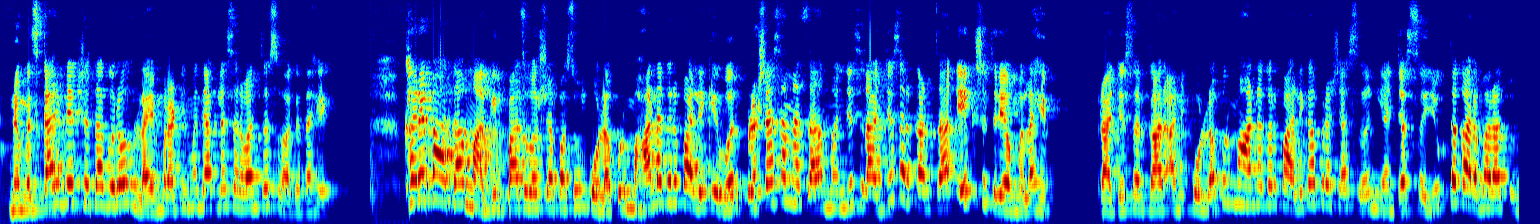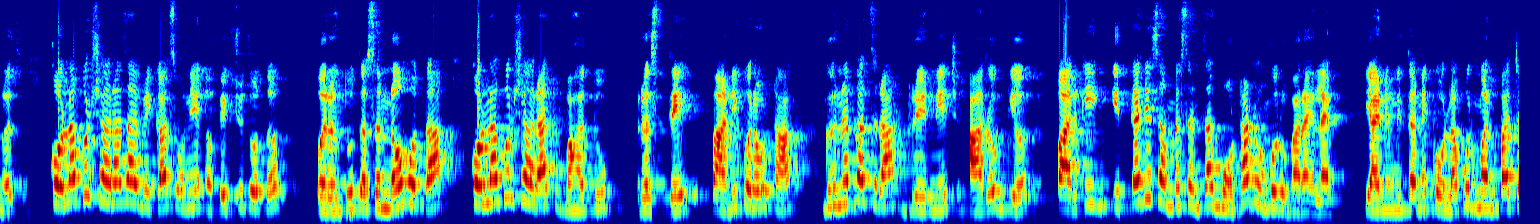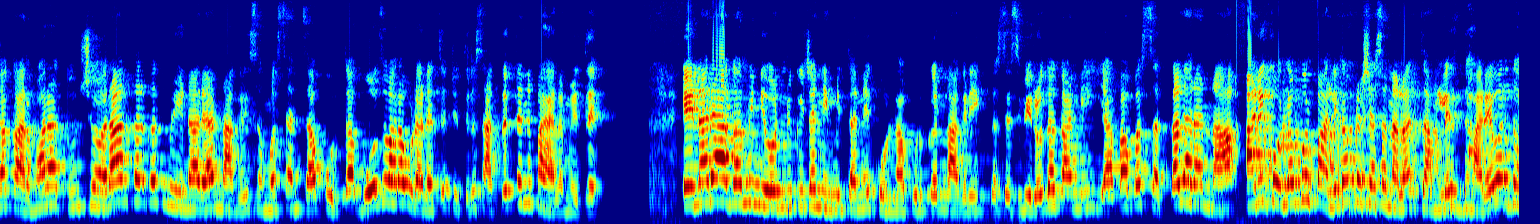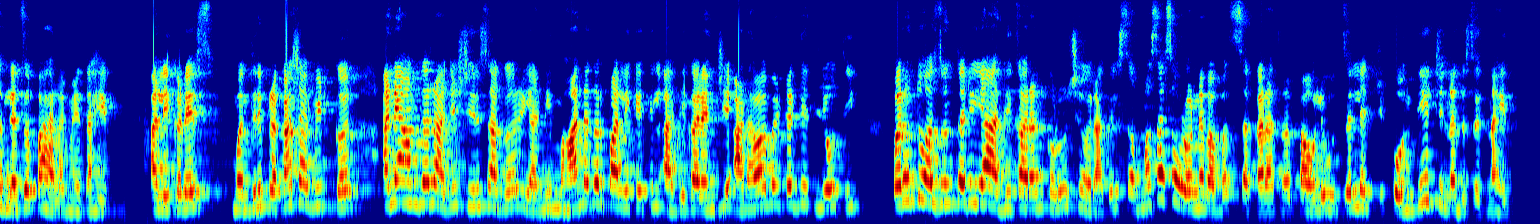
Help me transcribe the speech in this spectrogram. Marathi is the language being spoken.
नमस्कार मी अक्षता गुरव. लाईव्ह मराठीमध्ये आपल्या सर्वांचं स्वागत आहे. खरे पाहता मागील पाच वर्षापासून कोल्हापूर महानगरपालिकेवर प्रशासनाचा म्हणजेच राज्य सरकारचा एक क्षत्रिय अंमल आहे. राज्य सरकार आणि कोल्हापूर महानगरपालिका प्रशासन यांच्या संयुक्त कारभारातूनच कोल्हापूर शहराचा विकास होणे अपेक्षित होतं. परंतु तसं न होता कोल्हापूर शहरात वाहतूक रस्ते पाणी पुरवठा घनकचरा ड्रेनेज आरोग्य पार्किंग इत्यादी समस्यांचा मोठा डोंगर उभा राहिलाय. या निमित्ताने कोल्हापूर मनपाच्या कारभारातून शहरांतर्गत मिळणाऱ्या नागरी समस्यांचा पुरता बोजवारा उडाल्याचे चित्र सातत्याने पाहायला मिळते. येणाऱ्या आगामी निवडणुकीच्या निमित्ताने कोल्हापूरकर नागरिक तसेच विरोधकांनी याबाबत सत्ताधाऱ्यांना आणि कोल्हापूर पालिका प्रशासनाला चांगलेच धारेवर धरल्याचं पाहायला मिळत आहे. अलीकडेच मंत्री प्रकाश आंबेडकर आणि आमदार राजेश क्षीरसागर यांनी महानगरपालिकेतील अधिकाऱ्यांची आढावा बैठक घेतली होती. परंतु अजून तरी या अधिकाऱ्यांकडून शहरातील समस्या सोडवण्याबाबत सकारात्मक पावले उचलल्याची कोणतीही चिन्ह दिसत नाहीत.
